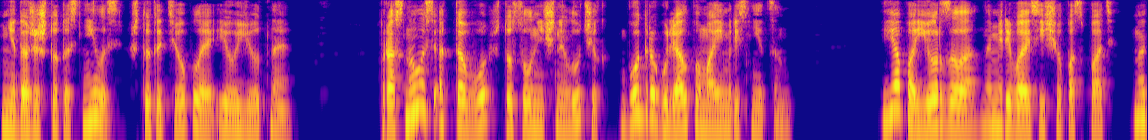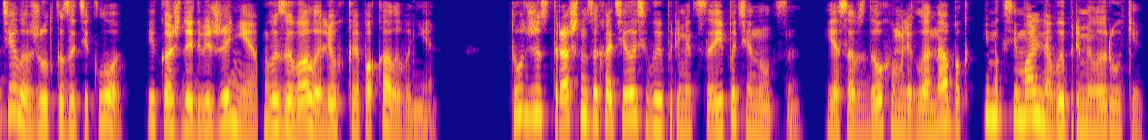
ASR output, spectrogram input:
Мне даже что-то снилось, что-то теплое и уютное. Проснулась от того, что солнечный лучик бодро гулял по моим ресницам. Я поёрзала, намереваясь еще поспать, но тело жутко затекло, и каждое движение вызывало легкое покалывание. Тут же страшно захотелось выпрямиться и потянуться. Я со вздохом легла на бок и максимально выпрямила руки.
